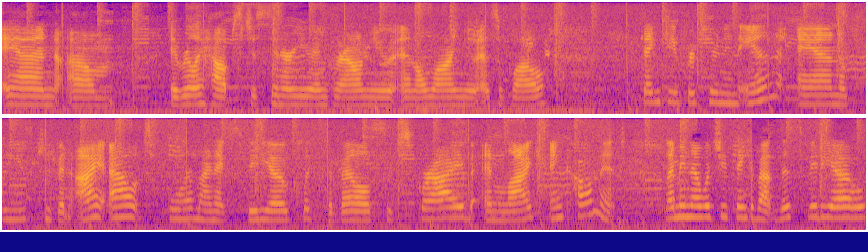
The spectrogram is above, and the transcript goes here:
and um, it really helps to center you and ground you and align you as well. Thank you for tuning in and please keep an eye out for my next video. Click the bell, subscribe, and like and comment. Let me know what you think about this video.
